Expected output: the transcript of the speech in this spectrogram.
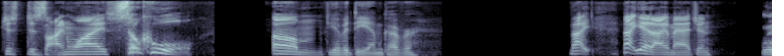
just design wise, so cool. Um, Do you have a DM cover? not not yet, I imagine.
